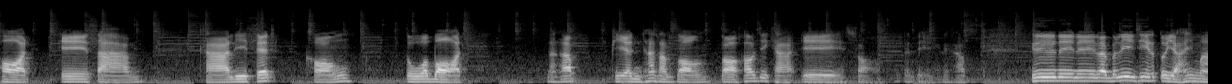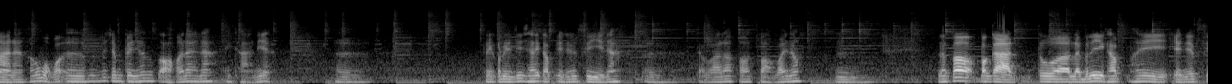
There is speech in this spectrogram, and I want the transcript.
พอร์ต a3 ขา reset ของตัวบอร์ดนะครับ pn 532ต่อเข้าที่ขา a2 นั่นเองนะครับ คือในใน library ที่เขาตัวอย่างให้มานะเขาก็บอกว่าเออมันไม่จำเป็นต้องต่อก็ได้นะไอ้ขาเนี่ยเออในกรณีที่ใช้กับ NFC นะเออแต่ว่าแล้วก็ต่อไว้เนาะอืมแล้วก็ประกาศตัว library ครับ ให้ NFC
